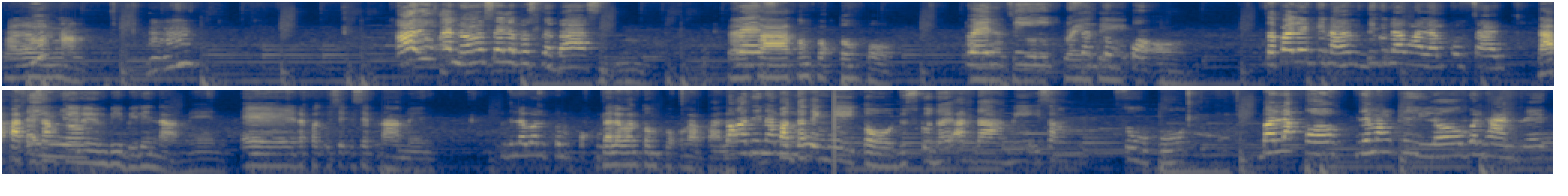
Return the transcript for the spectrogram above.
Parang nam. Mm-mm. Ah, yung ano, sa labas-labas. Pero Tres. sa tumpok-tumpok. ano yan, 20 siguro, isang tumpok. oo. Sa palengke namin, hindi ko lang alam kung saan Dapat Sa isang inyo. kilo yung bibili namin. Eh, napag-isip-isip namin, dalawang tumpok na. dalawang tumpok lang pala. Baka di namin Pagdating maubos. dito, Diyos ko dahil ang dami, isang supot. Balak ko, limang kilo, 100.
